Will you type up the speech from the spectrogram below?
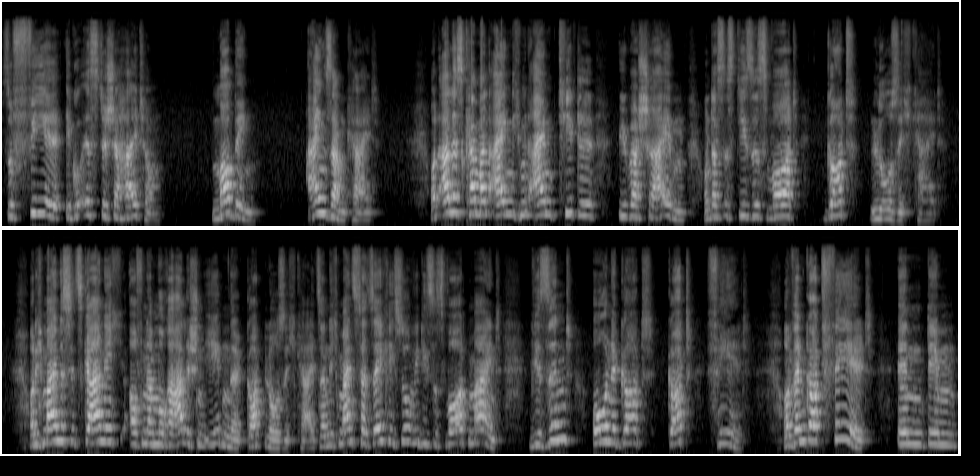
So viel egoistische Haltung. Mobbing. Einsamkeit. Und alles kann man eigentlich mit einem Titel überschreiben. Und das ist dieses Wort Gottlosigkeit. Und ich meine es jetzt gar nicht auf einer moralischen Ebene, Gottlosigkeit, sondern ich meine es tatsächlich so, wie dieses Wort meint. Wir sind ohne Gott. Gott fehlt. Und wenn Gott fehlt in dem,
